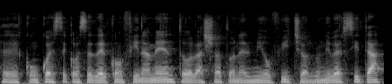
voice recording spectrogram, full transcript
eh, con queste cose del confinamento ho lasciato nel mio ufficio all'università,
